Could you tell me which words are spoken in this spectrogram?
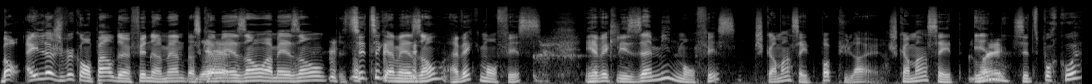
Bon, et là, je veux qu'on parle d'un phénomène parce qu'à maison, à maison, tu sais, tu sais qu'à maison, avec mon fils et avec les amis de mon fils, je commence à être populaire. Je commence à être in. Sais-tu pourquoi?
